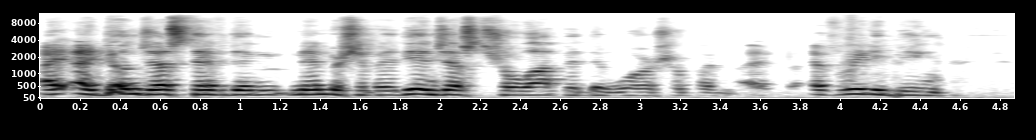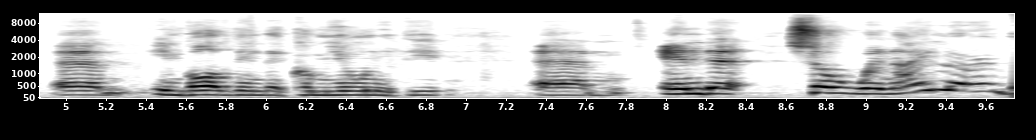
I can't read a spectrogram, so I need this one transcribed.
I, I don't just have the membership, I didn't just show up at the workshop. i have really been um, involved in the community. Um, and uh, so when I learned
